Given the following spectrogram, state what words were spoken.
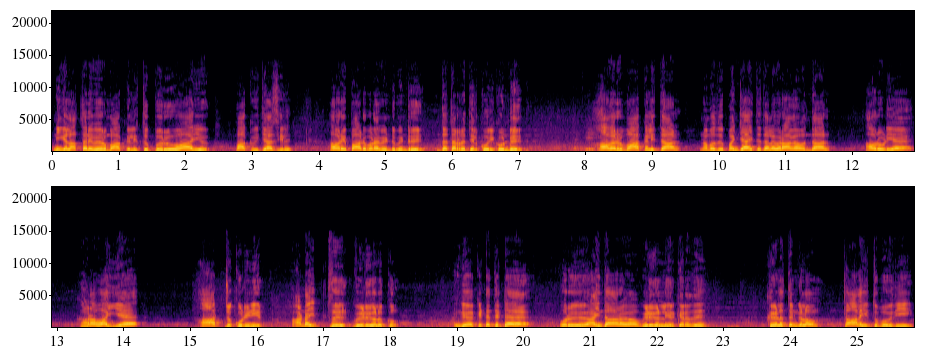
நீங்கள் அத்தனை பேரும் வாக்களித்து பெருவாரி வாக்கு வித்தியாசத்தில் அவரை பாடுபட வேண்டும் என்று இந்த தருணத்தில் கூறிக்கொண்டு அவர் வாக்களித்தால் நமது பஞ்சாயத்து தலைவராக வந்தால் அவருடைய கனவாகிய ஆற்று குடிநீர் அனைத்து வீடுகளுக்கும் இங்கே கிட்டத்தட்ட ஒரு ஐந்தாறு வீடுகள் இருக்கிறது. கீழத்தன்குளம் தாளையத்து பகுதி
